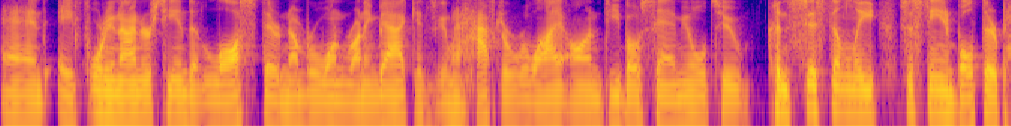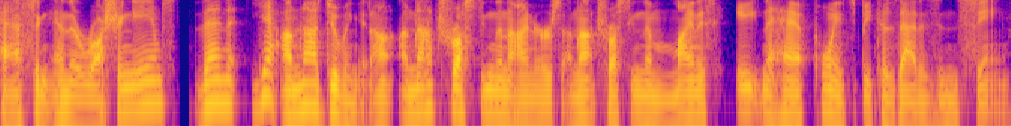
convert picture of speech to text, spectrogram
and a 49ers team that lost their number one running back is going to have to rely on Deebo Samuel to consistently sustain both their passing and their rushing games, then yeah, I'm not doing it. I'm not trusting the Niners. I'm not trusting them minus eight and a half points because that is insane.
